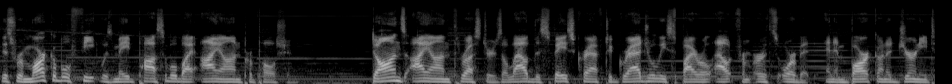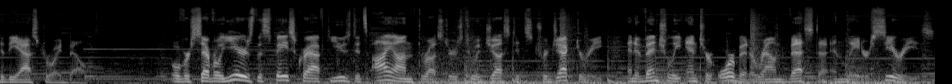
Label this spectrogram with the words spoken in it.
This remarkable feat was made possible by ion propulsion. Dawn's ion thrusters allowed the spacecraft to gradually spiral out from Earth's orbit and embark on a journey to the asteroid belt. Over several years, the spacecraft used its ion thrusters to adjust its trajectory and eventually enter orbit around Vesta and later Ceres,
